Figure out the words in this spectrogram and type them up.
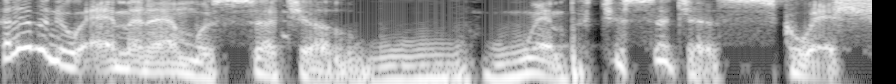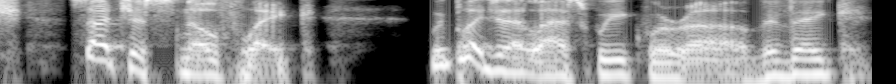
I never knew Eminem was such a wimp, just such a squish, such a snowflake. We played you that last week where uh, Vivek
